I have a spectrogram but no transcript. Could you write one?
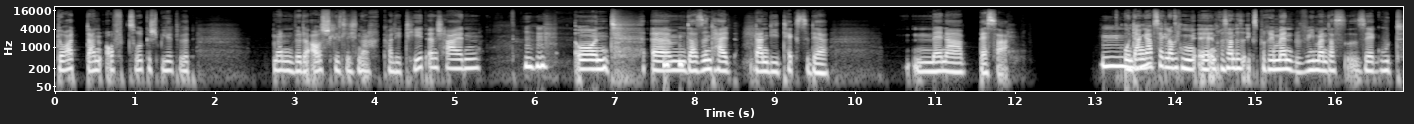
dort dann oft zurückgespielt wird, man würde ausschließlich nach Qualität entscheiden. Mhm. Und ähm, da sind halt dann die Texte der Männer besser. Mhm. Und dann gab es ja, glaube ich, ein äh, interessantes Experiment, wie man das sehr gut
